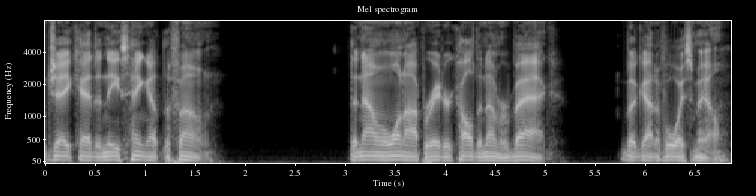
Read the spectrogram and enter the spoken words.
Jake had Denise hang up the phone. The 911 operator called the number back, but got a voicemail.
